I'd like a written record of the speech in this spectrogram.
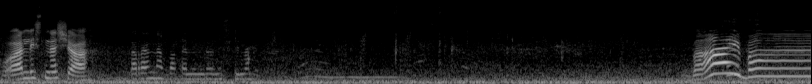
O, alis na siya. Tara na, baka nandun na sila. Bye bye.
